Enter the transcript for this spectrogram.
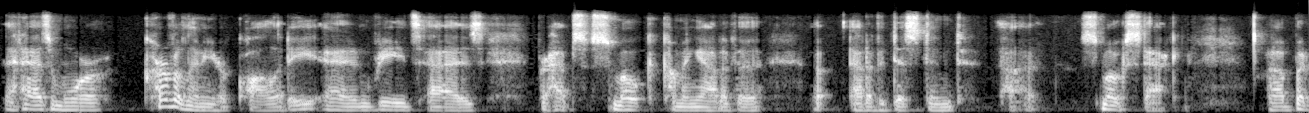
that has a more curvilinear quality and reads as perhaps smoke coming out of a, out of a distant uh, smokestack. Uh, but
